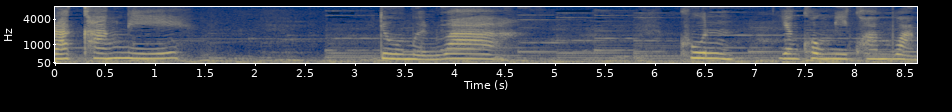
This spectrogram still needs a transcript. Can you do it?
รักครั้งนี้ ดูเหมือนว่า คุณยังคงมีความหวัง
